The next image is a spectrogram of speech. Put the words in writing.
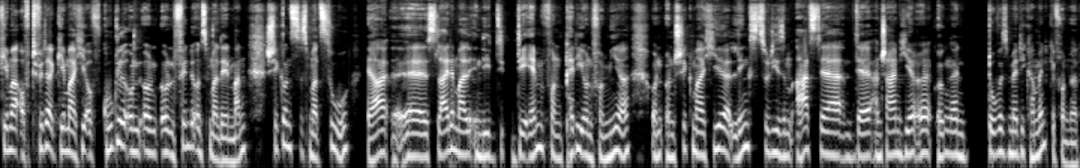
geh mal auf Twitter, geh mal hier auf Google und, und, und finde uns mal den Mann, schick uns das mal zu, ja, äh, slide mal in die DM von Paddy und von mir und, und schick mal hier Links zu diesem Arzt, der, der anscheinend hier irgendein doofes Medikament gefunden hat.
